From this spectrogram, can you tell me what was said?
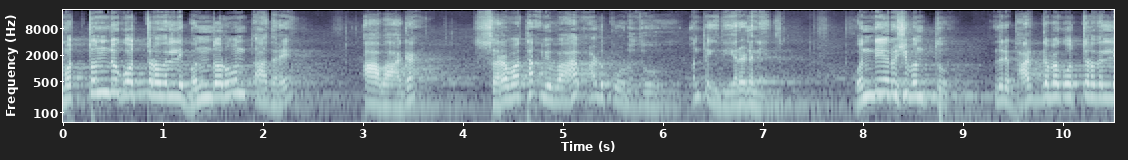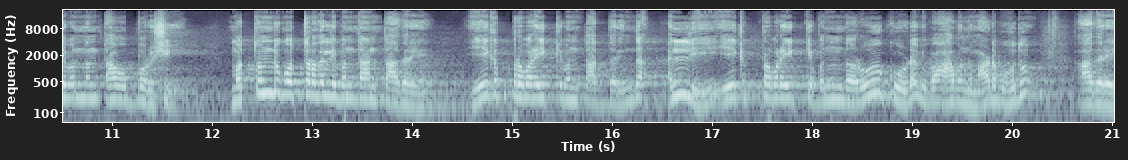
ಮತ್ತೊಂದು ಗೋತ್ರದಲ್ಲಿ ಬಂದರು ಅಂತಾದರೆ ಆವಾಗ ಸರ್ವಥ ವಿವಾಹ ಮಾಡಿಕೊಡೋದು ಅಂತ ಇದು ಎರಡನೇದು. ಒಂದೇ ಋಷಿ ಬಂತು. ಅಂದರೆ ಭಾರ್ಗವ ಗೋತ್ರದಲ್ಲಿ ಬಂದಂತಹ ಒಬ್ಬ ಋಷಿ, ಮತ್ತೊಂದು ಗೋತ್ರದಲ್ಲಿ ಬಂದ ಅಂತಾದರೆ ಏಕಪ್ರವರೈಕ್ಯ ಬಂತಾದ್ದರಿಂದ ಅಲ್ಲಿ ಏಕಪ್ರವರೈಕ್ಯ ಬಂದರೂ ಕೂಡ ವಿವಾಹವನ್ನು ಮಾಡಬಹುದು. ಆದರೆ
